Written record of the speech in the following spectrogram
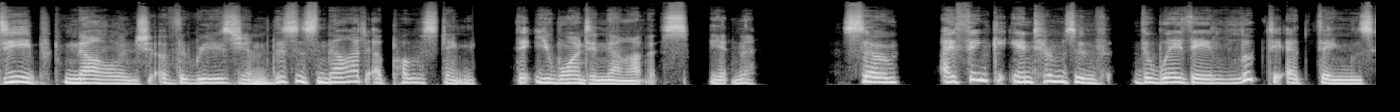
deep knowledge of the region. This is not a posting that you want a novice in. So I think in terms of the way they looked at things,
